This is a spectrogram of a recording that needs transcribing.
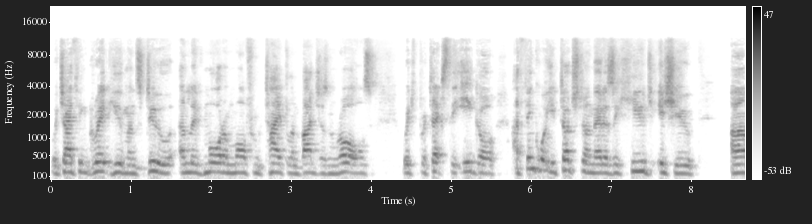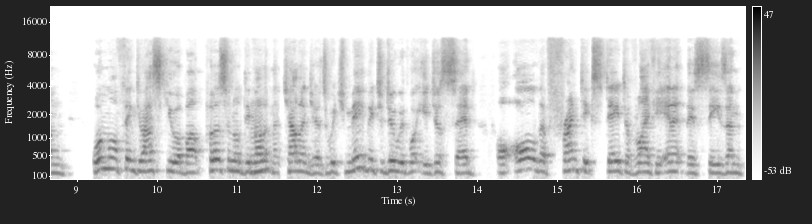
which I think great humans do, and live more and more from title and badges and roles, which protects the ego. I think what you touched on there is a huge issue. Um, one more thing to ask you about personal mm-hmm. development mm -hmm. challenges, which may be to do with what you just said, or all the frantic state of life you're in it this season.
